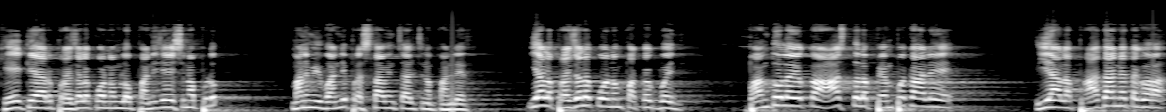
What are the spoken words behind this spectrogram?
కేటీఆర్ ప్రజల కోణంలో పనిచేసినప్పుడు మనం ఇవన్నీ ప్రస్తావించాల్సిన పని లేదు. ఇవాళ ప్రజల కోణం పక్కకు పోయింది. బంధువుల యొక్క ఆస్తుల పెంపకాలే ఇవాళ ప్రాధాన్యతగా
